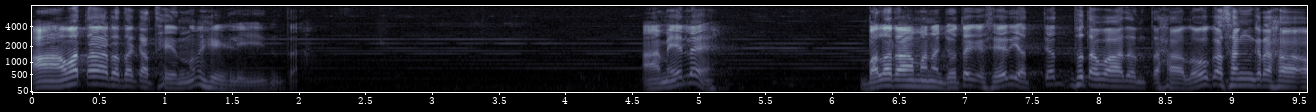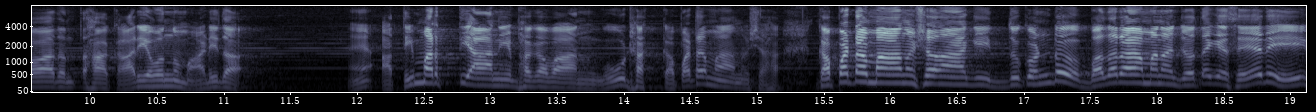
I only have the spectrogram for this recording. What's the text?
ಆ ಅವತಾರದ ಕಥೆಯನ್ನು ಹೇಳಿ ಅಂತ. ಆಮೇಲೆ ಬಲರಾಮನ ಜೊತೆಗೆ ಸೇರಿ ಅತ್ಯದ್ಭುತವಾದಂತಹ ಲೋಕಸಂಗ್ರಹವಾದಂತಹ ಕಾರ್ಯವನ್ನು ಮಾಡಿದ. ಅತಿಮರ್ತ್ಯಾನಿ ಭಗವಾನ್ ಗೂಢ ಕಪಟ ಮಾನುಷ ಕಪಟ ಮಾನುಷನಾಗಿ ಇದ್ದುಕೊಂಡು ಬಲರಾಮನ ಜೊತೆಗೆ ಸೇರಿ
